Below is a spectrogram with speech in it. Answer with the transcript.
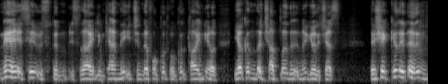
Nesi üstün? İsrail'in kendi içinde fokur fokur kaynıyor. Yakında çatladığını göreceğiz. Teşekkür ederim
